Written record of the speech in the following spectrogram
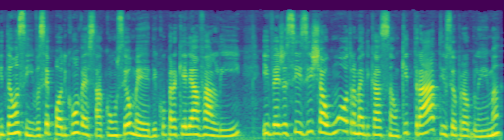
Então, assim, você pode conversar com o seu médico para que ele avalie e veja se existe alguma outra medicação que trate o seu problema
